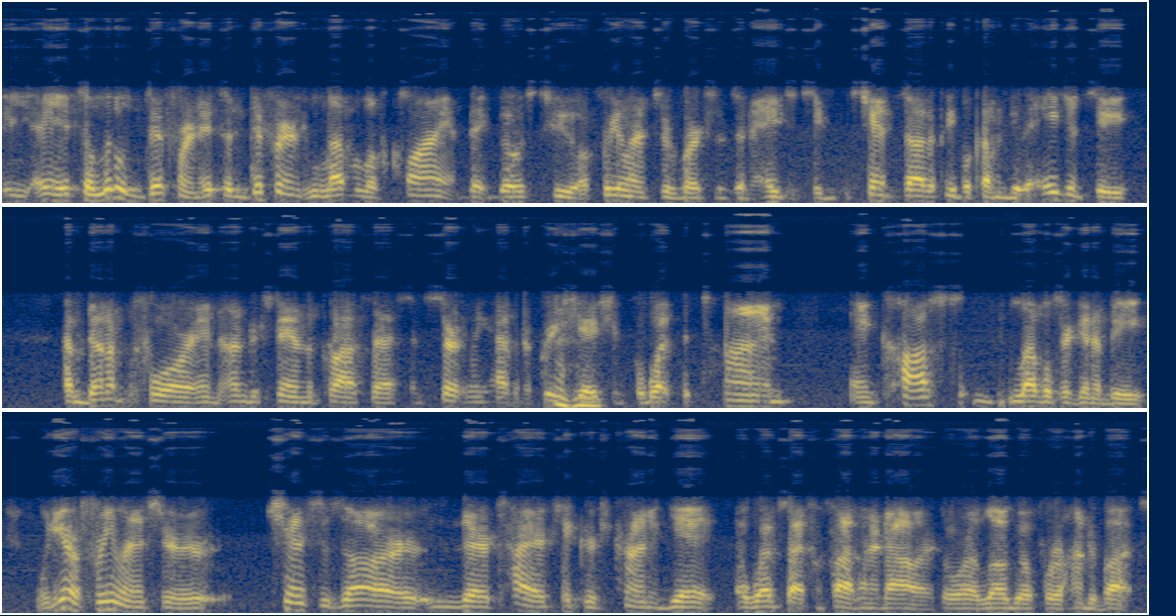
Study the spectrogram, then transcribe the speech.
it's a little different. It's a different level of client that goes to a freelancer versus an agency. Chances are the people coming to the agency have done it before and understand the process and certainly have an mm-hmm. appreciation for what the time and cost levels are going to be. When you're a freelancer, chances are they're tire kickers trying to get a website for $500 or a logo for 100 bucks.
